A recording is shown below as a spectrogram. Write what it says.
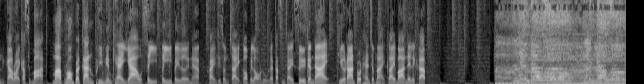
79,990 บาท มาพร้อมประกันพรีเมียมแคร์ยาว 4 ปีไปเลยนะครับ ใครที่สนใจก็ไปลองดูและตัดสินใจซื้อกันได้ ที่ร้านตัวแทนจำหน่ายใกล้บ้านได้เลยครับ Lenovo, Lenovo.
